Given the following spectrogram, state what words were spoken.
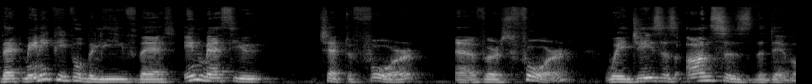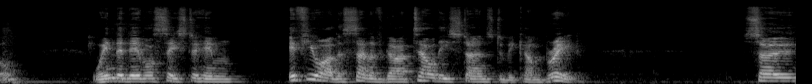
that many people believe that in Matthew chapter 4, uh, verse 4, where Jesus answers the devil, when the devil says to him, If you are the Son of God, tell these stones to become bread. So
